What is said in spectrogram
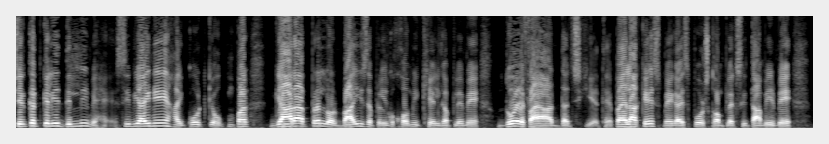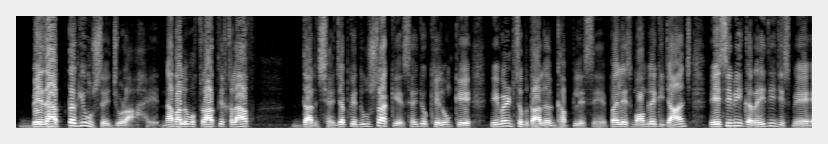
शिरकत के लिए दिल्ली में है। सीबीआई ने हाईकोर्ट के हुक्म पर ग्यारह अप्रैल और बाईस अप्रैल को कौमी खेल घपले में दो एफआईआर दर्ज किए थे। पहला केस मेगा स्पोर्ट्स कॉम्प्लेक्स की तामीर में बेजाबतगियों से जुड़ा है। नामालूम अफराद के खिलाफ दर्ज है, जबकि दूसरा केस है जो खेलों के इवेंट से मुतालिक घपले से है। पहले इस मामले की जाँच एसीबी कर रही थी, जिसमें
